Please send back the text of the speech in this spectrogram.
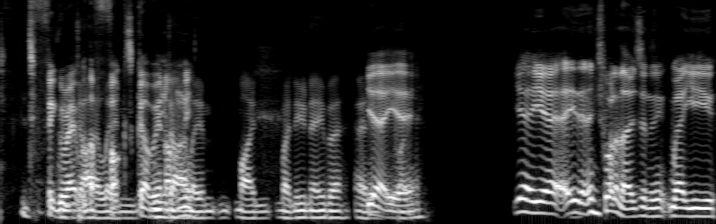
to figure out what the fuck's in- going on. in my my new neighbor. Yeah, yeah, like, Yeah, yeah. It's one of those it, where you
